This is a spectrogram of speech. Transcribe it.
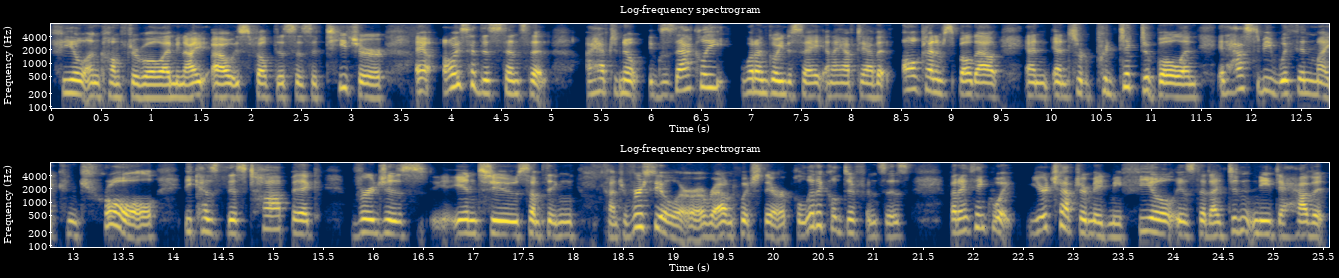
feel uncomfortable. I mean, I, I always felt this as a teacher. I always had this sense that I have to know exactly what I'm going to say and I have to have it all kind of spelled out and and sort of predictable and it has to be within my control because this topic verges into something controversial or around which there are political differences. But I think what your chapter made me feel is that I didn't need to have it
